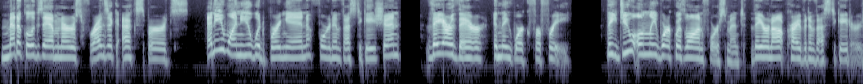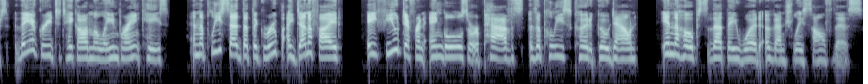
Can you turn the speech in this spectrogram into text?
medical examiners, forensic experts, anyone you would bring in for an investigation, they are there and they work for free. They do only work with law enforcement. They are not private investigators. They agreed to take on the Lane Bryant case, and the police said that the group identified a few different angles or paths the police could go down in the hopes that they would eventually solve this.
